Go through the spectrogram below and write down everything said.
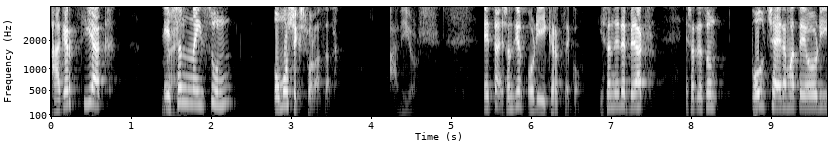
agertziak esan naizun homosexuala zala. Adios. Eta esan zion hori ikertzeko. Izan ere beak, esatezun, poltsa eramate hori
